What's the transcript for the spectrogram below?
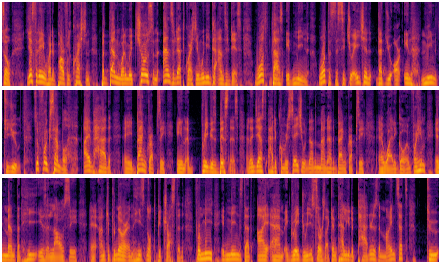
So, yesterday we had a powerful question, but then when we chose to answer that question, we need to answer this. What does it mean? What does the situation that you are in mean to you? So, for example, I've had a bankruptcy in a previous business, and I just had a conversation with another man who had a bankruptcy a while ago, and for him, it meant that he is a lousy uh, entrepreneur and he's not to be trusted. For me, it means that I am a great resource. I can tell you the patterns, the mindsets to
